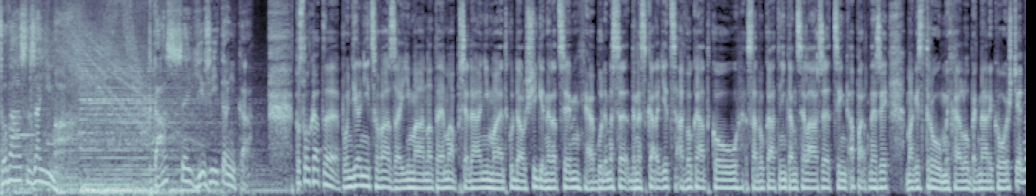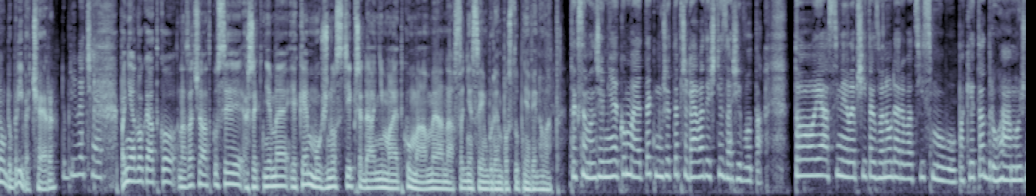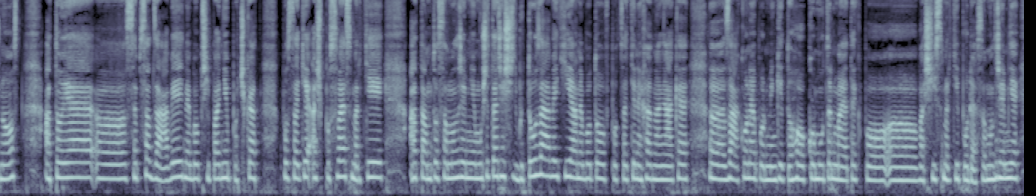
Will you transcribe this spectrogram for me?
Co vás zajímá? Ptá se Jiří Trnka. Posloucháte pondělní, co vás zajímá na téma předání majetku další generaci. Budeme se dneska radit s advokátkou z advokátní kanceláře Cink a partneři magistrou Michailou Bednárikovou. Ještě jednou dobrý večer. Dobrý večer. Paní advokátko, na začátku si řekněme, jaké možnosti předání majetku máme a následně se jim budeme postupně věnovat. Tak samozřejmě jako majetek můžete předávat ještě za života. To je asi nejlepší takzvanou darovací smlouvu. Pak je ta druhá možnost a to je uh, sepsat závěť nebo případně počkat v podstatě až po své smrti a tam to samozřejmě můžete řešit buď tou závětí, anebo to v podstatě nechat na nějaké uh, zákonné podmínky toho, komu ten majetek po uh, vaší smrti půjde. Samozřejmě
